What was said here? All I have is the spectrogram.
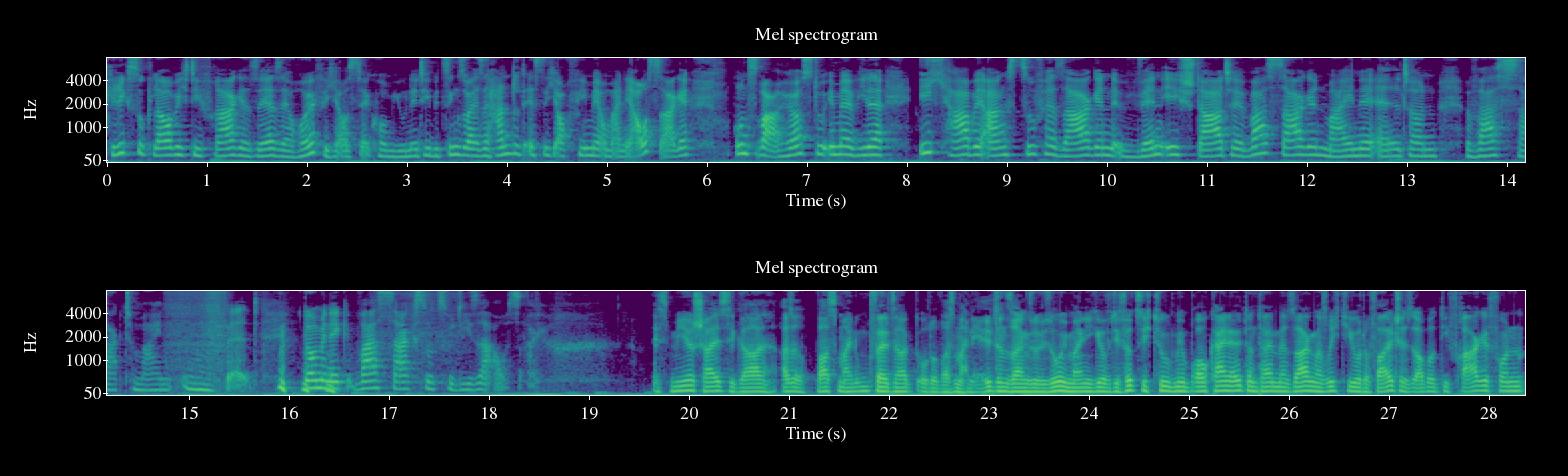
kriegst du, glaube ich, die Frage sehr, sehr häufig aus der Community, beziehungsweise handelt es sich auch vielmehr um eine Aussage. Und zwar hörst du immer wieder, ich habe Angst zu versagen, wenn ich starte. Was sagen meine Eltern? Was sagt mein Umfeld? Dominik, was sagst du zu dieser Aussage? Ist mir scheißegal. Also, was mein Umfeld sagt oder was meine Eltern sagen sowieso. Ich meine, ich gehe auf die 40 zu. Mir braucht kein Elternteil mehr sagen, was richtig oder falsch ist. Aber die Frage von,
